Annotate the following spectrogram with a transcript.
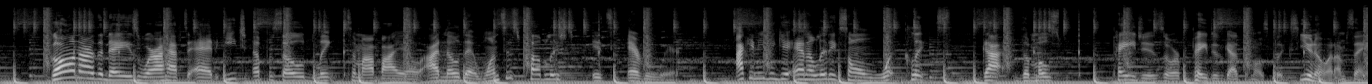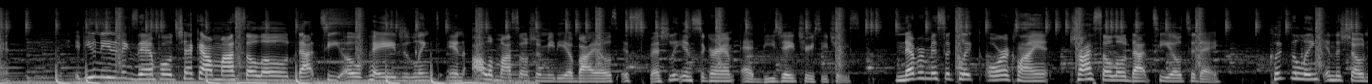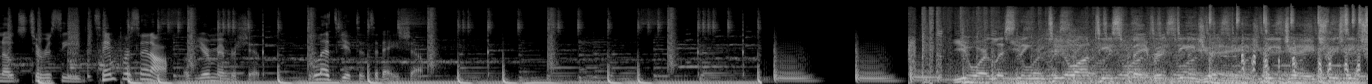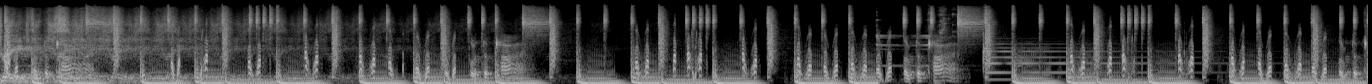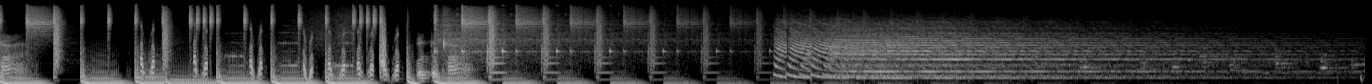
Gone are the days where I have to add each episode link to my bio. I know that once it's published, it's everywhere. I can even get analytics on what clicks got the most pages or pages got the most clicks. You know what I'm saying. If you need an example, check out my solo.to page linked in all of my social media bios, especially Instagram at DJ Tricey Trice. Never miss a click or a client. Try solo.to today. Click the link in the show notes to receive 10% off of your membership. Let's get to today's show. You are listening to your auntie's favorite DJ, DJ Tricey Trice. The the? What the pie?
